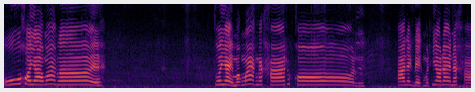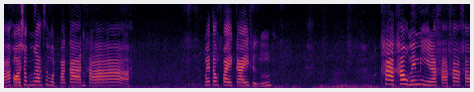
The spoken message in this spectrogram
อู้คอยาวมากเลย ตัวใหญ่มากๆนะคะทุกคนพาเด็กๆมาเที่ยวได้นะคะ หอชมเมืองสมุทรปราการค่ะ ไม่ต้องไปไกลถึง ค่าเข้าไม่มีนะคะ ค่าเข้า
